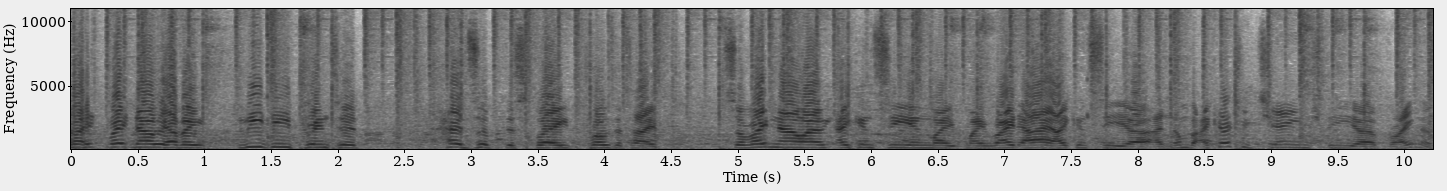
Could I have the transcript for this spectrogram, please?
Right, right now we have a 3D printed heads-up display prototype. So right now I, I, can see in my, my right eye, I can see uh, a number. I can actually change the uh, brightness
